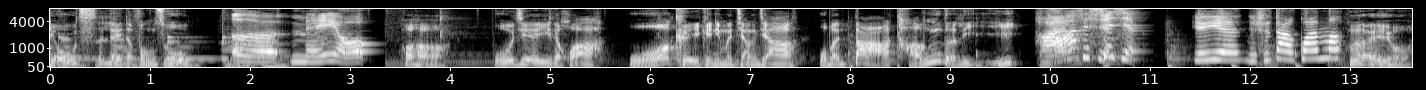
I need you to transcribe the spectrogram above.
有此类的风俗？呃，没有。哈哈哈。不介意的话，我可以给你们讲讲我们大唐的礼仪。好啊，谢谢谢谢。爷爷，你是大官吗？哎呦，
